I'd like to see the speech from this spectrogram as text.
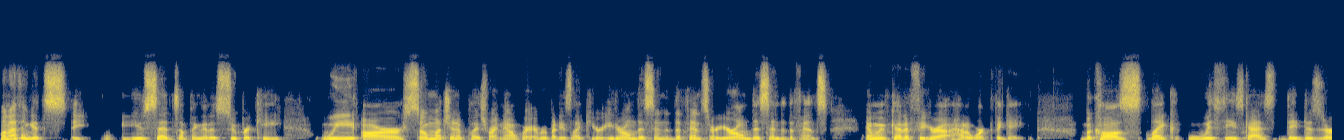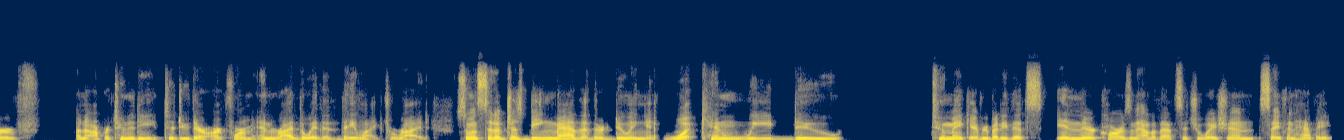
Well, and I think it's eh, you said something that is super key. We are so much in a place right now where everybody's like, you're either on this end of the fence or you're on this end of the fence. And we've got to figure out how to work the gate. Because, like, with these guys, they deserve an opportunity to do their art form and ride the way that they like to ride. So instead of just being mad that they're doing it, what can we do to make everybody that's in their cars and out of that situation safe and happy?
